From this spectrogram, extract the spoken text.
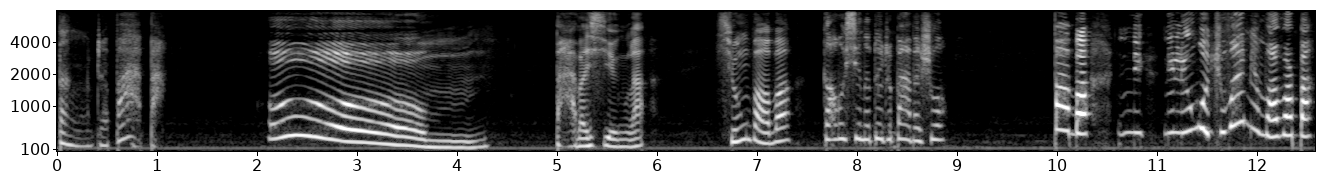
等着爸爸。哦，爸爸醒了，熊宝宝高兴地对着爸爸说：“爸爸，你你领我去外面玩玩吧。”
